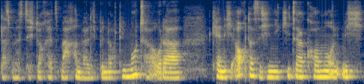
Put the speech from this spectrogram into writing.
das müsste ich doch jetzt machen, weil ich bin doch die Mutter. Oder kenne ich auch, dass ich in die Kita komme und mich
